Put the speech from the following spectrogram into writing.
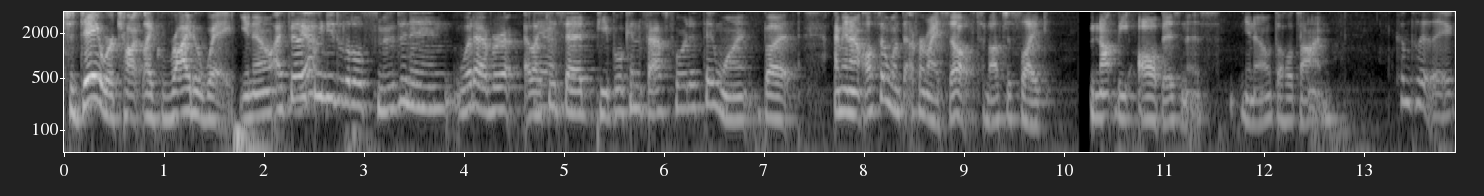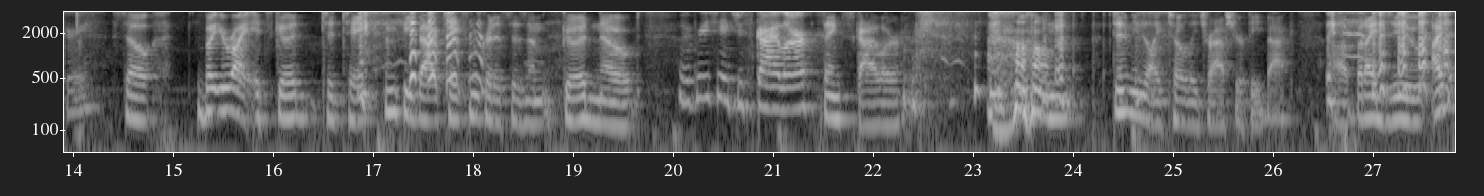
Today we're talking like right away, you know? I feel like Yeah. we need a little smoothing in, whatever. Like Yeah. you said, people can fast forward if they want, but I mean, I also want that for myself to not just like not be all business, you know, the whole time. Completely agree. So, but you're right. It's good to take some feedback, take some criticism. Good note. We appreciate you, Skylar. Thanks, Skylar. um, didn't mean to like totally trash your feedback, uh, but I do. I,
